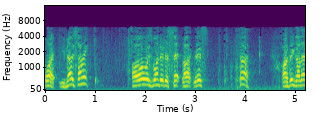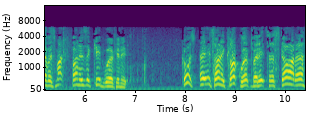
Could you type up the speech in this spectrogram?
Right, you know something? I always wanted a set like this. Huh. I think I'll have as much fun as a kid working it. Of course, uh, it's only clockwork, but it's a starter.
